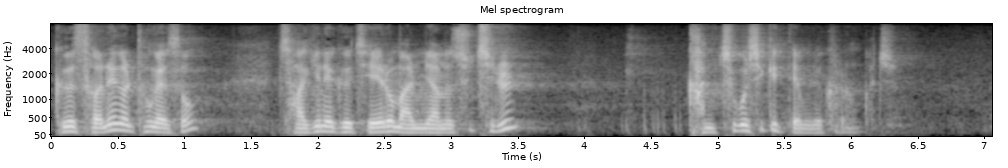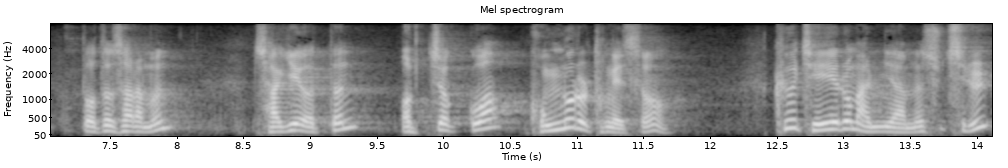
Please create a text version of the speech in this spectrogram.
그 선행을 통해서 자기네 그 죄로 말미암은 수치를 감추고 싶기 때문에 그러는 거죠. 또 어떤 사람은 자기의 어떤 업적과 공로를 통해서 그 죄로 말미암은 수치를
